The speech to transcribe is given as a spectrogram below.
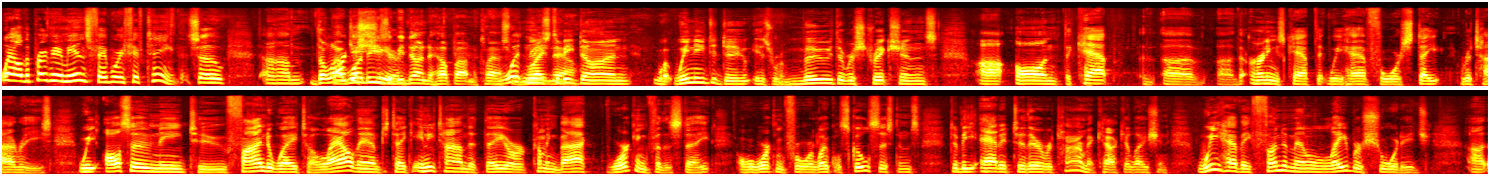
Well, the program ends February 15th, so um, the Now, largest what needs to be done to help out in the classroom What right needs to be done, what we need to do is remove the restrictions uh, on the cap, uh, uh, the earnings cap that we have for state retirees. We also need to find a way to allow them to take any time that they are coming back working for the state or working for local school systems to be added to their retirement calculation. We have a fundamental labor shortage uh,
